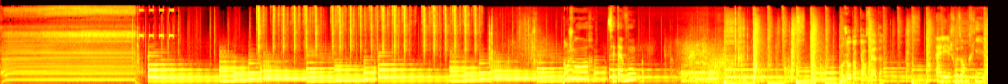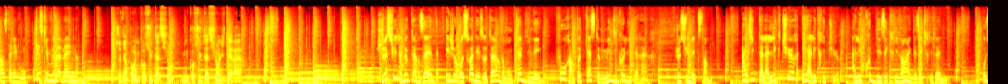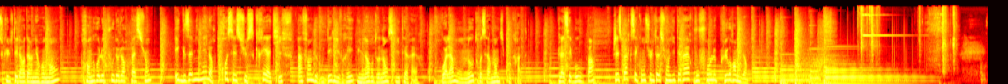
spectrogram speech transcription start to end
Bonjour, c'est à vous. Bonjour, docteur Z. Allez, je vous en prie, installez-vous. Qu'est-ce qui vous amène? Je viens pour une consultation, une consultation littéraire. Je suis le docteur Z et je reçois des auteurs dans mon cabinet pour un podcast médico-littéraire. Je suis médecin, addict à la lecture et à l'écriture, à l'écoute des écrivains et des écrivaines. Ausculter leurs derniers romans, prendre le pouls de leur passion, examiner leur processus créatif afin de vous délivrer une ordonnance littéraire. Voilà mon autre serment d'Hippocrate. Placebo ou pas, j'espère que ces consultations littéraires vous feront le plus grand bien.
